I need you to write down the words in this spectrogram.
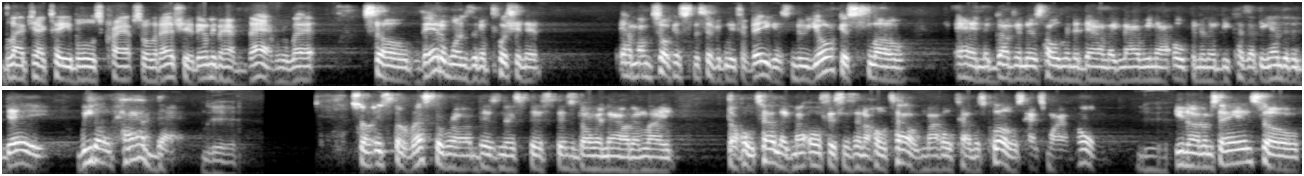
blackjack tables, craps, all of that shit. They don't even have that roulette. So they're the ones that are pushing it. I'm, I'm talking specifically for Vegas. New York is slow, and the governor's holding it down. Like now we're not opening it because at the end of the day, we don't have that. Yeah. So it's the restaurant business that's that's going out and like the hotel. Like my office is in a hotel. My hotel is closed, hence why I'm home. Yeah. You know what I'm saying? So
